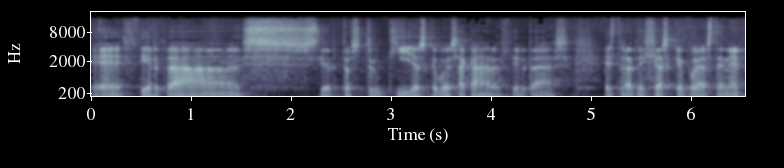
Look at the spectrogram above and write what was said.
eh, ciertas ciertos truquillos que puedes sacar, ciertas estrategias que puedas tener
